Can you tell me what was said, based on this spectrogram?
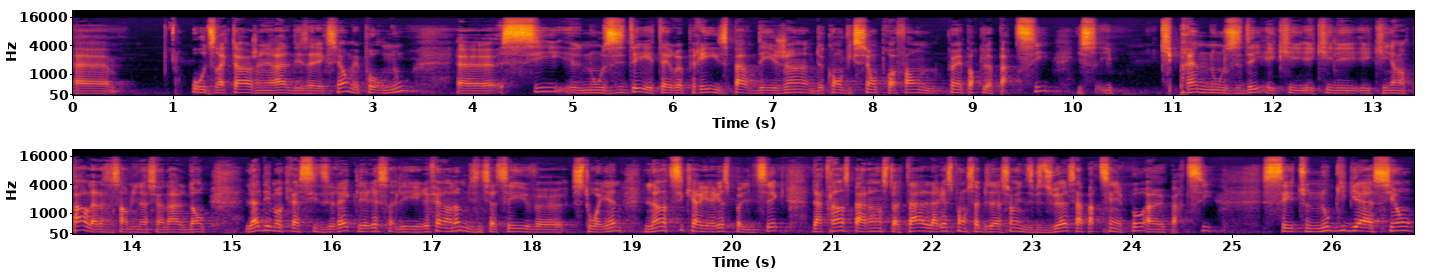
euh, au directeur général des élections, mais pour nous, euh, si nos idées étaient reprises par des gens de conviction profonde, peu importe le parti, ils, ils qui prennent nos idées et qui, et qui, les, et qui en parlent à l'Assemblée nationale. Donc, la démocratie directe, les, ré- les référendums d'initiative euh, citoyenne, l'anticarriérisme politique, la transparence totale, la responsabilisation individuelle, ça appartient pas à un parti. C'est une obligation,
